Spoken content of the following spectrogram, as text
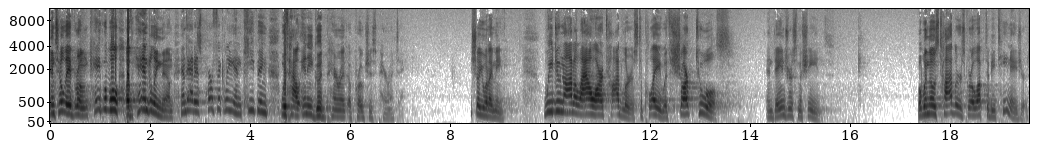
until they've grown capable of handling them. And that is perfectly in keeping with how any good parent approaches parenting. Let me show you what I mean. We do not allow our toddlers to play with sharp tools and dangerous machines. But when those toddlers grow up to be teenagers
